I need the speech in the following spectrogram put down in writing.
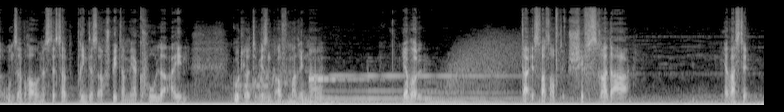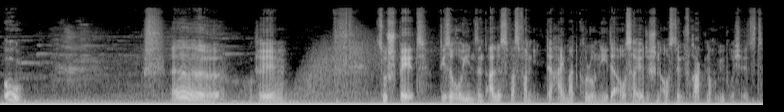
unser braunes. Deshalb bringt es auch später mehr Kohle ein. Gut, Leute, wir sind auf Marina. Jawohl. Da ist was auf dem Schiffsradar. Ja, was denn? Oh. Äh. Okay. Zu spät. Diese Ruinen sind alles, was von der Heimatkolonie der Außerirdischen aus dem Wrack noch übrig ist.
